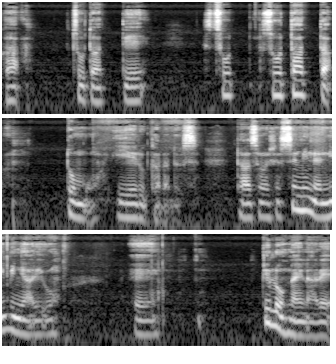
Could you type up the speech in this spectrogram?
ကသုတတေသုတတ တို့မို့ EA ခါရတဲ့ဒါဆိုလို့ရှိရင်စင်မြင့်တဲ့ဤပညာတွေကိုအဲပြုလုပ်နိုင်လာတဲ့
